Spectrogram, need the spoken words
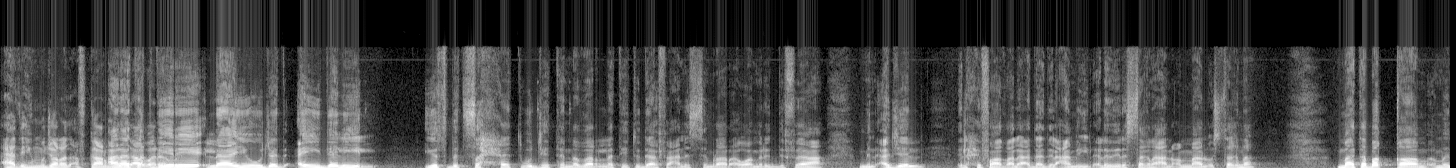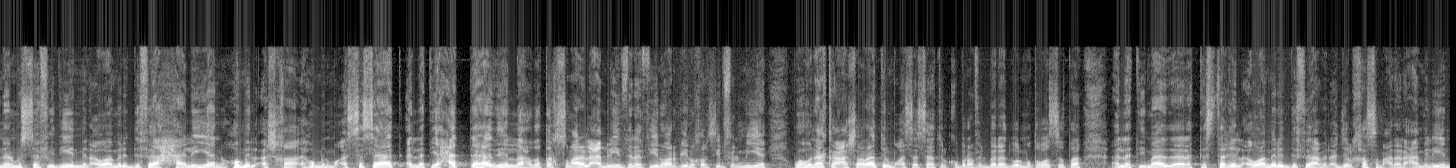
هذه مجرد أفكار أنا تقديري لا يوجد أي دليل يثبت صحة وجهة النظر التي تدافع عن استمرار أوامر الدفاع من أجل الحفاظ على أعداد العاملين الذين استغنى عن عماله استغنى ما تبقى من المستفيدين من أوامر الدفاع حاليا هم الأشخاص هم المؤسسات التي حتى هذه اللحظة تقسم على العاملين 30 و40 و50% وهناك عشرات المؤسسات الكبرى في البلد والمتوسطة التي ما زالت تستغل أوامر الدفاع من أجل الخصم على العاملين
